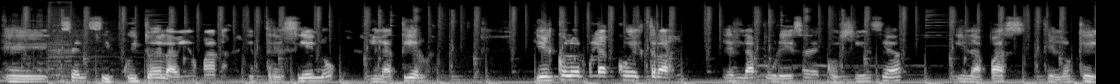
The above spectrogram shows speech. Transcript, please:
eh, es el circuito de la vida humana entre el cielo y la tierra. Y el color blanco del traje es la pureza de conciencia y la paz, que es lo que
